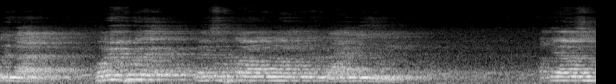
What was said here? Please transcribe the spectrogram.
ഒരു കാലം കൂടെ മെച്ചപ്പെട്ട ആളുകളാണ് ബാങ്ക് ജോലി അത്യാവശ്യം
